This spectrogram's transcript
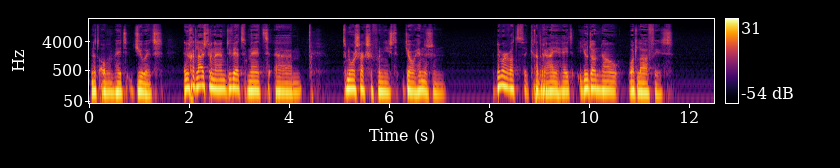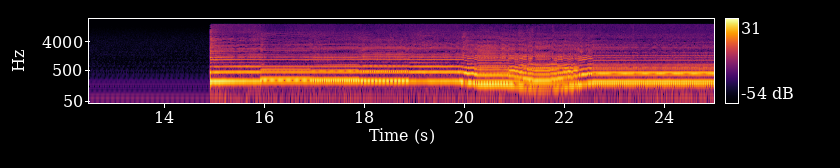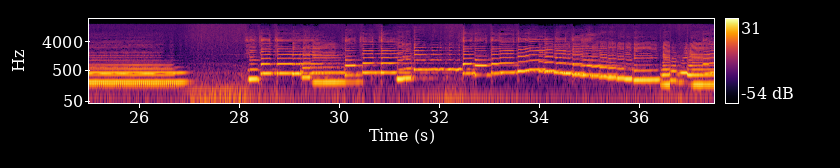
En dat album heet Duets. En u gaat luisteren naar een duet met um, tenorsaxofonist Joe Henderson. Het nummer wat ik ga draaien heet You Don't Know What Love Is. Mm-hmm.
